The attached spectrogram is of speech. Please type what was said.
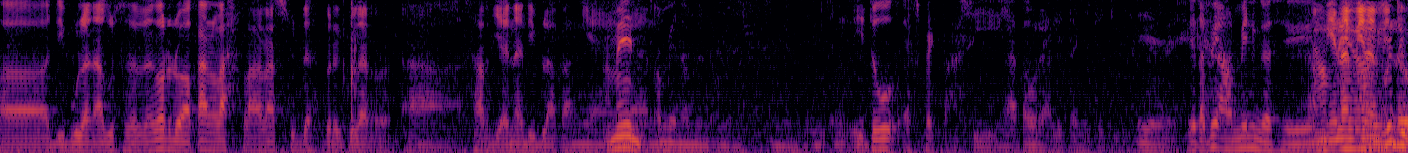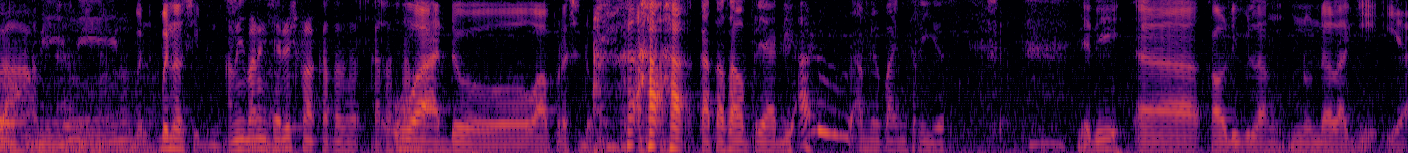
eh, di bulan Agustus September doakanlah Laras sudah bergelar eh, sarjana di belakangnya. Amin. Dan Amin amin amin. amin. Itu ekspektasi, nggak tahu realitanya iya Ya tapi amin gak sih? Amin, amin, amin. Aku juga Amin. amin Ben- Bener sih, bener. sih. amin paling serius kalau kata kata saya Waduh, wapres dong. Kata sama Priyadi. Aduh, ambil paling serius. Jadi eh, kalau dibilang menunda lagi, ya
